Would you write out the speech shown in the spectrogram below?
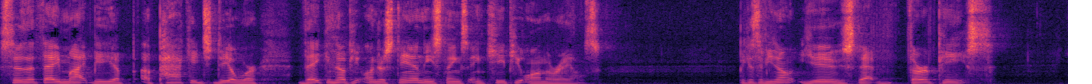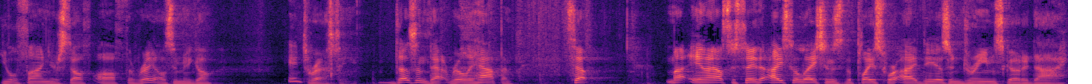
so that they might be a, a package deal where they can help you understand these things and keep you on the rails. Because if you don't use that third piece, you will find yourself off the rails and you go, interesting. Doesn't that really happen? So, my, and I also say that isolation is the place where ideas and dreams go to die.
